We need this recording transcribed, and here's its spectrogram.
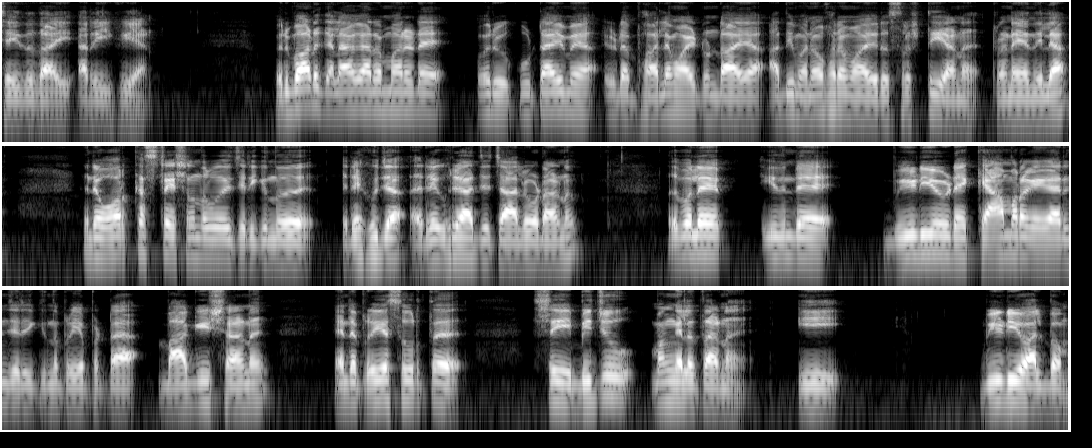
ചെയ്തതായി അറിയിക്കുകയാണ്. ഒരുപാട് കലാകാരന്മാരുടെ ഒരു കൂട്ടായ്മയുടെ ഫലമായിട്ടുണ്ടായ അതിമനോഹരമായ ഒരു സൃഷ്ടിയാണ് പ്രണയനില. ഇതിന്റെ ഓർക്കസ്ട്രേഷൻ നിർവഹിച്ചിരിക്കുന്നത് രഘുജ രഘുരാജ് ചാലോടാണ്. അതുപോലെ ഇതിന്റെ വീഡിയോയുടെ ക്യാമറ കൈകാര്യം ചെയ്തിരിക്കുന്ന പ്രിയപ്പെട്ട ബാഗീഷാണ്. എന്റെ പ്രിയ സുഹൃത്ത് ശ്രീ ബിജു മംഗലത്താണ് ഈ വീഡിയോ ആൽബം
